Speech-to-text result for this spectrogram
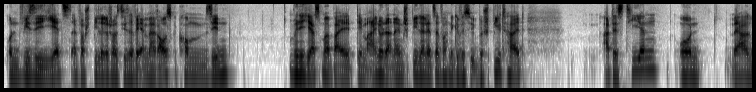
und wie sie jetzt einfach spielerisch aus dieser WM herausgekommen sind, würde ich erstmal bei dem einen oder anderen Spieler jetzt einfach eine gewisse Überspieltheit attestieren und ja,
